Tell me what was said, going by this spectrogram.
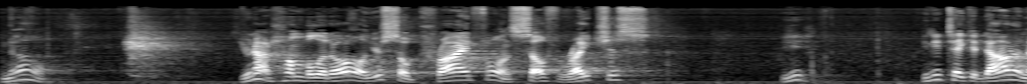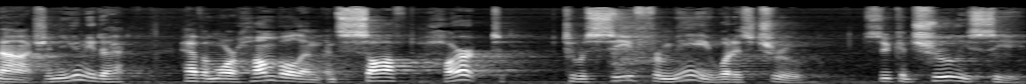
no. You're not humble at all. You're so prideful and self righteous. You, you need to take it down a notch, and you need to have a more humble and, and soft heart to receive from me what is true so you can truly see.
